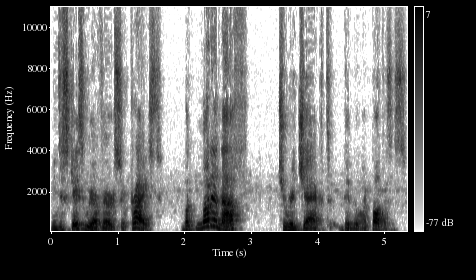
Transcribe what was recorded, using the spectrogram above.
In this case, we are very surprised, but not enough to reject the null hypothesis.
